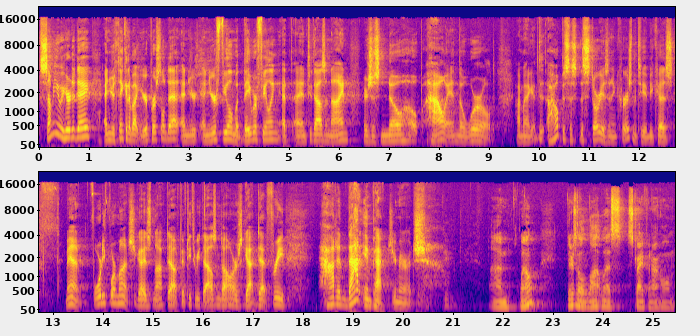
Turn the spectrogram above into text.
some of you are here today and you're thinking about your personal debt and you're and you're feeling what they were feeling at in 2009. There's just no hope. How in the world? I'm gonna get. I hope this is, this story is an encouragement to you because man, 44 months, you guys knocked out $53,000, got debt free. How did that impact your marriage? Um, well, there's a lot less strife in our home,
